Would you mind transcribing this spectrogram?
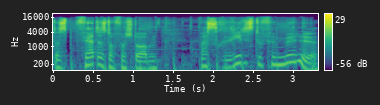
Das Pferd ist doch verstorben. Was redest du für Müll?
